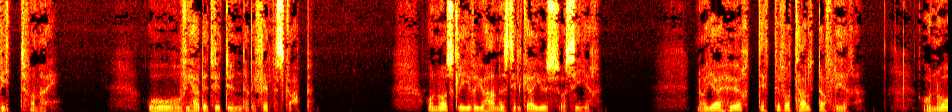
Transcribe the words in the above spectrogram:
vidt for meg. Å, vi hadde et vidunderlig fellesskap. Og nå skriver Johannes til Gaius og sier, Når jeg har hørt dette fortalt av flere, og nå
